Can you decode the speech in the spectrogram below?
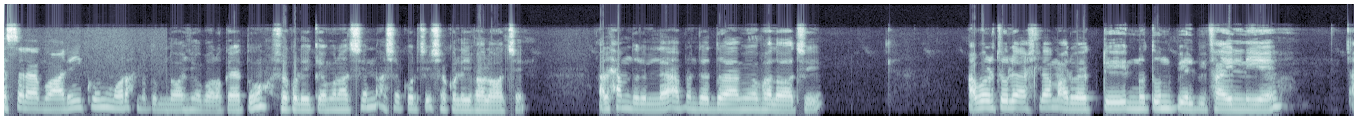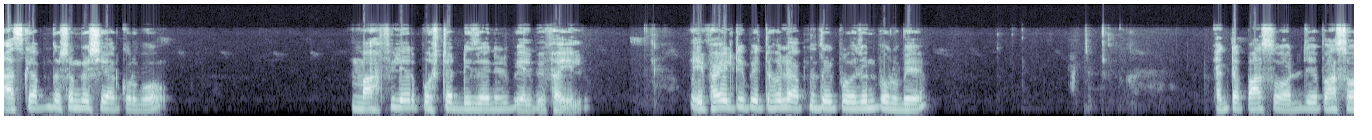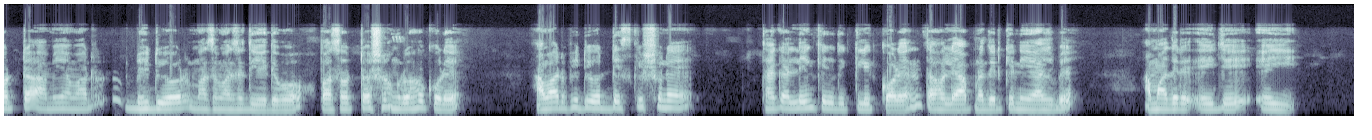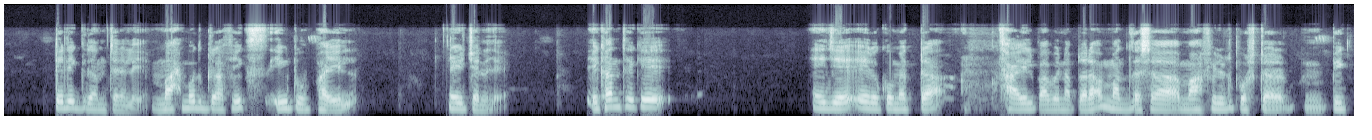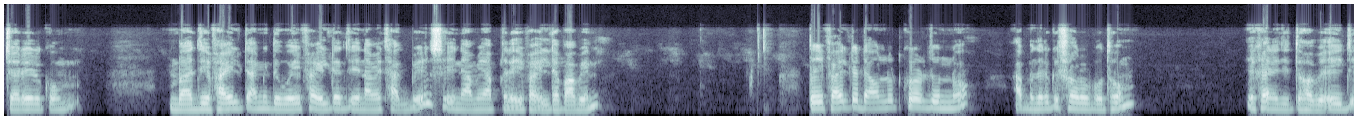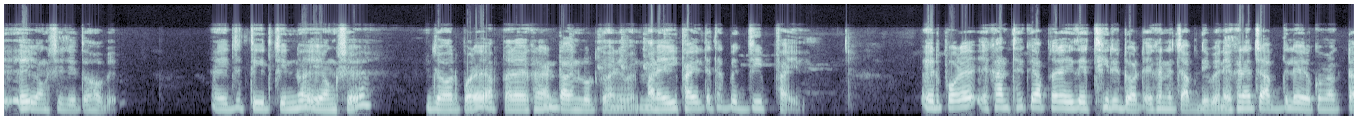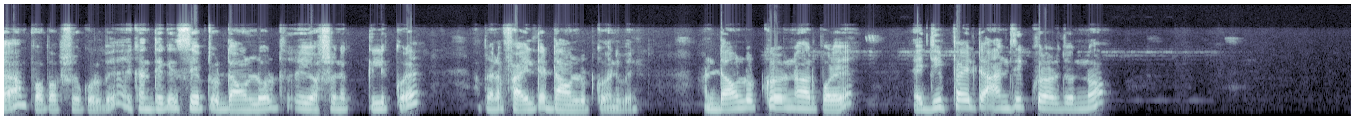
আসসালামু আলাইকুম ওরহমতুল্লাহ বরকাত সকলেই কেমন আছেন? আশা করছি সকলেই ভালো আছেন। আলহামদুলিল্লাহ, আপনাদের দোয়া আমিও ভালো আছি। আবার চলে আসলাম আরও একটি নতুন পিএলপি ফাইল নিয়ে। আজকে আপনাদের সঙ্গে শেয়ার করব মাহফিলের পোস্টার ডিজাইনের পিএলপি ফাইল এই ফাইলটি পেতে হলে আপনাদের প্রয়োজন পড়বে একটা পাসওয়ার্ড যে পাসওয়ার্ডটা আমি আমার ভিডিওর মাঝে মাঝে দিয়ে দেব পাসওয়ার্ডটা সংগ্রহ করে আমার ভিডিওর ডিসক্রিপশনে থাকা লিঙ্কে যদি ক্লিক করেন, তাহলে আপনাদেরকে নিয়ে আসবে আমাদের এই যে, এই টেলিগ্রাম চ্যানেলে মাহমুদ গ্রাফিক্স ইউটিউব ফাইল, এই চ্যানেলে এখান থেকে এই যে এরকম একটা ফাইল পাবেন আপনারা, মাদ্রাসা মাহফিলের পোস্টার পিকচার এরকম বা যে ফাইলটা আমি দেবো, এই ফাইলটা যে নামে থাকবে, সেই নামে আপনারা এই ফাইলটা পাবেন। তো এই ফাইলটা ডাউনলোড করার জন্য আপনাদেরকে সর্বপ্রথম এখানে যেতে হবে, এই যে, এই অংশে যেতে হবে। এই যে তীর চিহ্ন, এই অংশে যাওয়ার পরে আপনারা এখানে ডাউনলোড করে নেবেন। মানে এই ফাইলটা থাকবে জিপ ফাইল এরপরে এখান থেকে আপনারা এই যে থ্রি ডট এখানে চাপ দিবেন। এখানে চাপ দিলে এরকম একটা পপ আপ শো করবে। এখান থেকে সেভ টু ডাউনলোড এই অপশনে ক্লিক করে আপনারা ফাইলটা ডাউনলোড করে নেবেন। ডাউনলোড করে নেওয়ার পরে এই জিপ ফাইলটা আনজিপ করার জন্য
